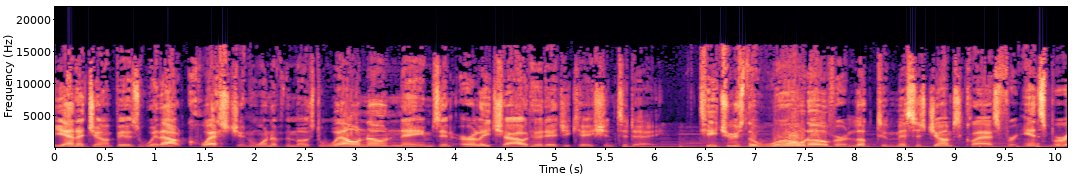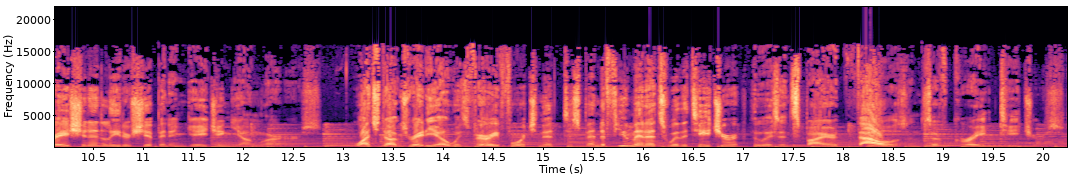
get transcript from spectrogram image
Deanna Jump is, without question, one of the most well known names in early childhood education today. Teachers the world over look to Mrs. Jump's class for inspiration and leadership in engaging young learners. Watchdogs Radio was very fortunate to spend a few minutes with a teacher who has inspired thousands of great teachers.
